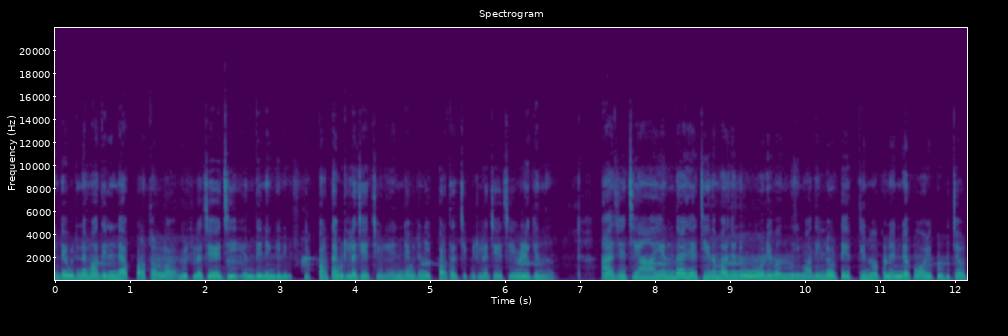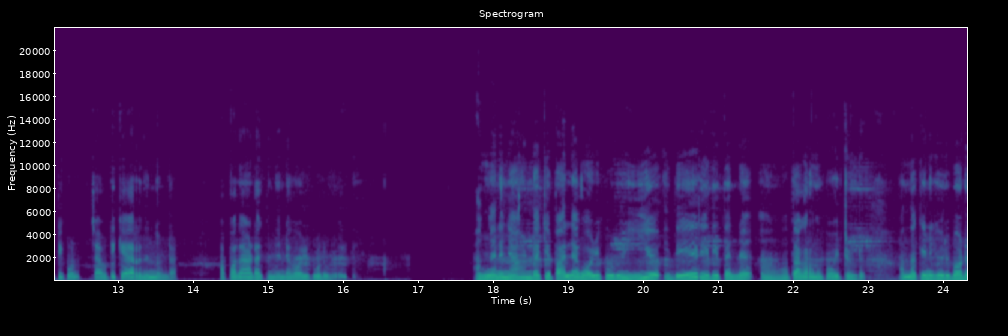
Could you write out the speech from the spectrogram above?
എന്റെ വീടിന്റെ മതിലിന്റെ അപ്പുറത്തുള്ള വീട്ടിലെ ചേച്ചി എന്തിനെങ്കിലും ഇപ്പുറത്തെ വീട്ടിലെ ചേച്ചി വിളിക്കുക എന്റെ വീടിന്റെ ഇപ്പുറത്തെ വീട്ടിലെ ചേച്ചിയെ വിളിക്കുന്നത്. ആ ചേച്ചി ആ എന്താ ചേച്ചി എന്ന് പറഞ്ഞുകൊണ്ട് ഓടി വന്ന് ഈ മതിലിലോട്ട് എത്തി നോക്കണം. എന്റെ കോഴിക്കൂട് ചവിട്ടിക്കൊ ചവിട്ടി കയറി നിന്നുണ്ട്. അപ്പോൾ അതാ അടക്കുന്നു എന്റെ കോഴിക്കൂട് പോയി. അങ്ങനെ ഞാൻ ഉണ്ടാക്കിയ പല കോഴിക്കൂടും ഈ ഇതേ രീതിയിൽ തന്നെ തകർന്നു പോയിട്ടുണ്ട്. അന്നൊക്കെ എനിക്ക് ഒരുപാട്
